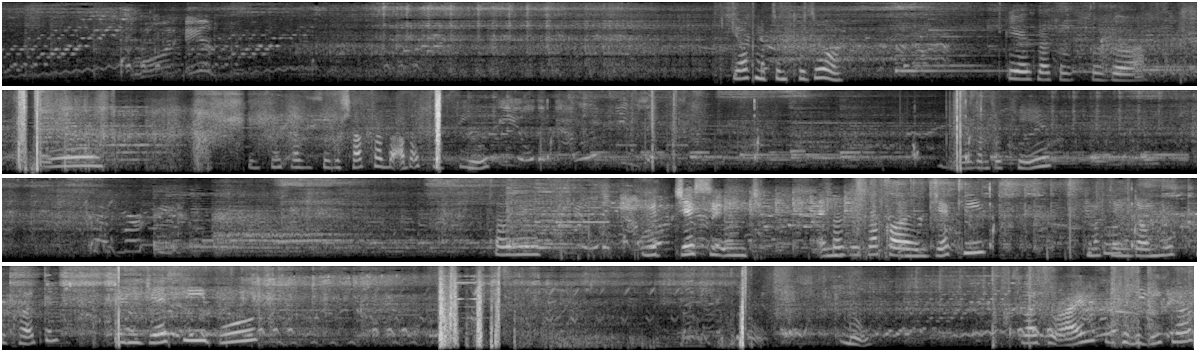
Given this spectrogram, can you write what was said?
Geh auch mal zum Tresor. Ich gehe jetzt mal zum. Äh, Ich weiß nicht, was ich so geschafft habe, aber ich bin viel. Ja, ganz okay. Tony, Mit Jesse und ähm, ähm, Jackie. Ich mach den Daumen hoch, guck hin. Gegen Jesse, Bo. No. 2 zu 1 für die Gegner.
